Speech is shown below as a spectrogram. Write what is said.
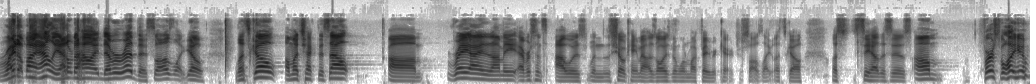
right up my alley. I don't know how I never read this. So I was like, yo, let's go. I'm to check this out. Um, Rei Ayanami, ever since I was, when the show came out, has always been one of my favorite characters. So I was like, let's go. Let's see how this is. Um, first volume,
